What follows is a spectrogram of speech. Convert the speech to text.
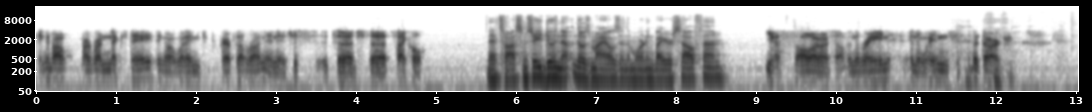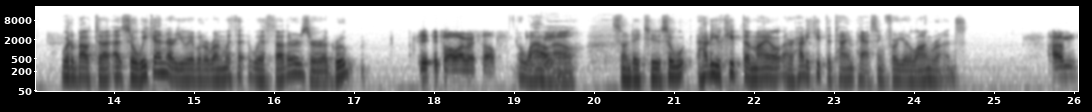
think about my run next day, think about what I need to prepare for that run, and it's just it's a, just a cycle. That's awesome. So you're doing that, those miles in the morning by yourself then? Yes, all by myself in the rain, in the wind, in the dark. what about uh, uh, so weekend? Are you able to run with it, with others or a group? It, it's all by myself. Oh, wow! Wow. Sunday too. So how do you keep the mile or how do you keep the time passing for your long runs? Um,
